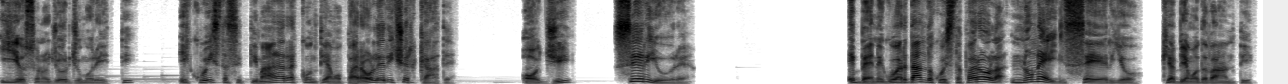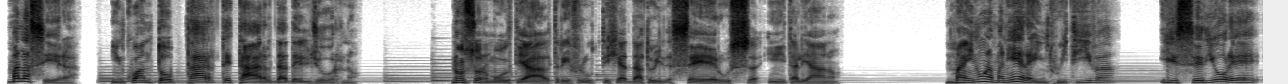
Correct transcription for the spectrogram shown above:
Io sono Giorgio Moretti e questa settimana raccontiamo parole ricercate. Oggi, seriore. Ebbene, guardando questa parola, non è il serio che abbiamo davanti, ma la sera, in quanto parte tarda del giorno. Non sono molti altri i frutti che ha dato il serus in italiano, ma in una maniera intuitiva il seriore è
